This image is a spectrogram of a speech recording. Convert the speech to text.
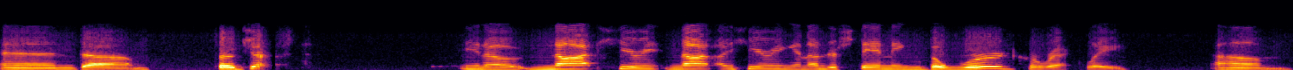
and um, so just you know not hearing not hearing and understanding the word correctly um,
